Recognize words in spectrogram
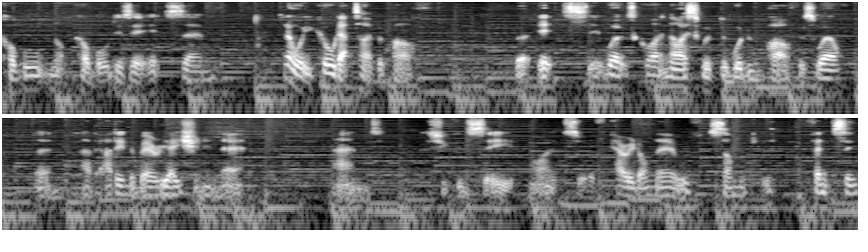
cobbled, not cobbled is it, it's um, I don't know what you call that type of path but it's it works quite nice with the wooden path as well and add, adding the variation in there. And as you can see I sort of carried on there with some of the fencing.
